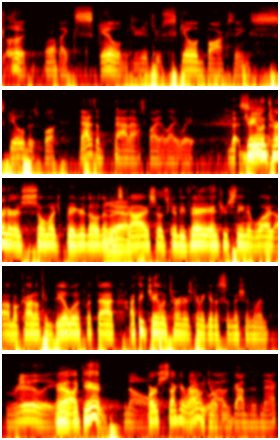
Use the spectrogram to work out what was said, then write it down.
good. Like skilled jiu-jitsu, skilled boxing, skilled as fuck. That is a badass fight at lightweight. That, see, Jalen Turner is so much bigger though than this guy, so it's going to be very interesting of what um, Okano can deal with with that. I think Jalen Turner is going to get a submission win. Really? Yeah, again, No. first second round, be wild. Grabs his neck.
